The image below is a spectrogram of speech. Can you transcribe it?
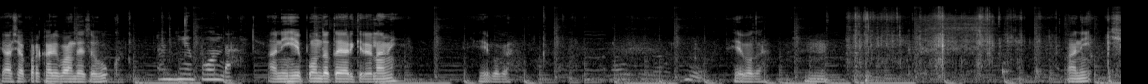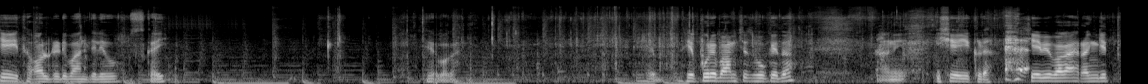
हे अशा प्रकारे बांधायचं हुक. आणि हे पोंदा. आणि हे पोंदा तयार केलेला आम्ही. हे बघा. हे बघा. आणि हे इथं ऑलरेडी बांधलेले हुक्स काही हे बघा. हे हे पुरे बामचेच हुक येतं आणि हे इकडं. हे बी बघा रंगीत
